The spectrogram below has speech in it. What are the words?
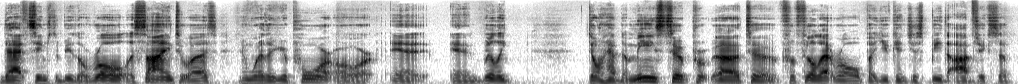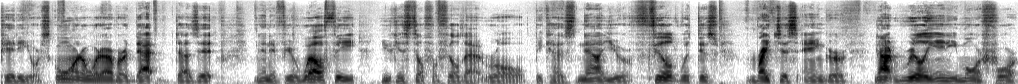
That seems to be the role assigned to us, and whether you're poor or and, and really don't have the means to uh, to fulfill that role, but you can just be the objects of pity or scorn or whatever. That does it. And if you're wealthy, you can still fulfill that role because now you're filled with this righteous anger not really anymore for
